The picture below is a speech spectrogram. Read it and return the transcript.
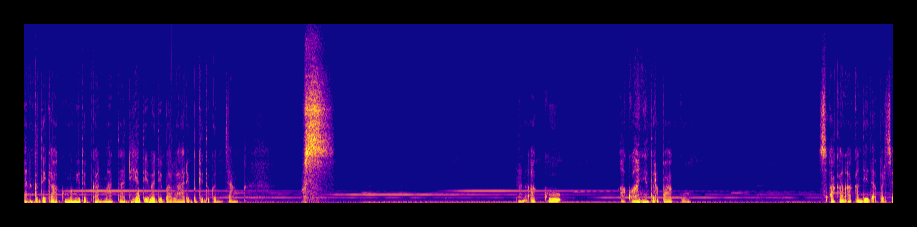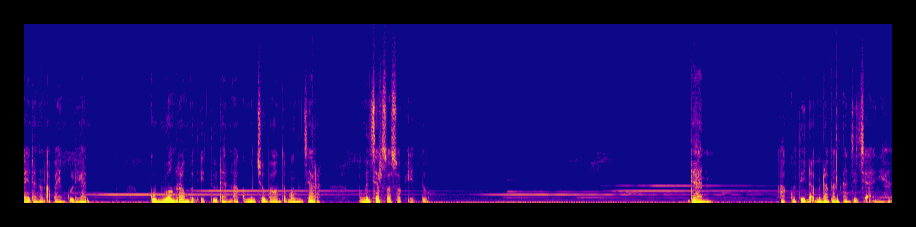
Dan ketika aku menghidupkan mata, dia tiba-tiba lari begitu kencang. Hus. Dan aku, aku hanya terpaku. Seakan-akan tidak percaya dengan apa yang kulihat. Ku buang rambut itu dan aku mencoba untuk mengejar, mengejar sosok itu. Dan aku tidak mendapatkan jejaknya.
